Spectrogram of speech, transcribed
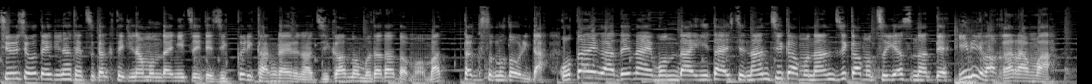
抽象的な哲学的な問題についてじっくり考えるのは時間の無駄だと思う。全くその通りだ。答えが出ない問題に対して何時間も何時間も費やすなんて意味わからんわ。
